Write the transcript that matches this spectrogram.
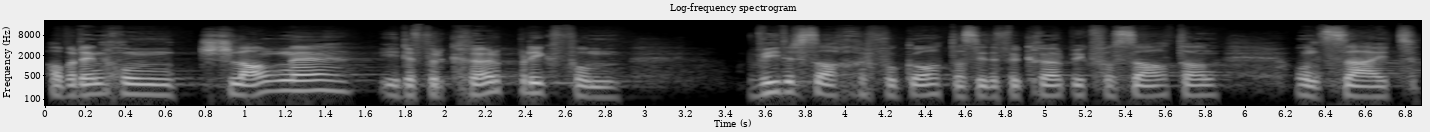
Aber dann kommt die Schlange in der Verkörperung vom Widersacher von Gott, also in der Verkörperung von Satan, und sagt,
